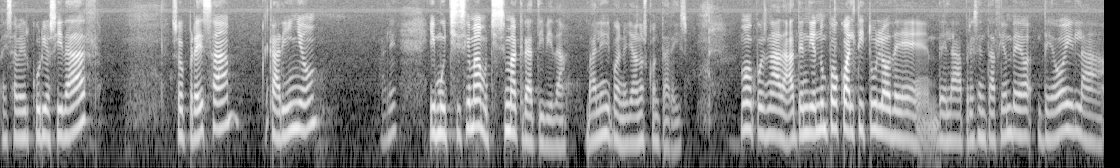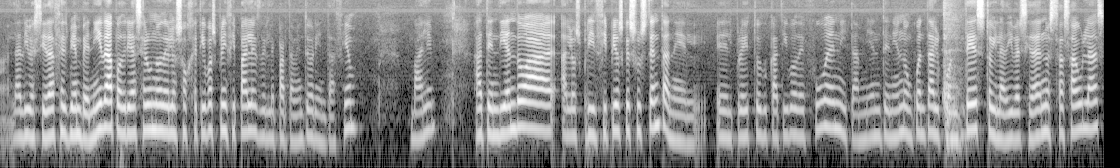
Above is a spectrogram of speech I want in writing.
Vais a ver curiosidad, sorpresa, cariño, ¿vale? Y muchísima, muchísima creatividad, ¿vale? Bueno, ya nos contaréis. Bueno, pues nada, atendiendo un poco al título de, la presentación de, hoy, la, la, diversidad es bienvenida, podría ser uno de los objetivos principales del Departamento de Orientación, ¿vale? Atendiendo a, los principios que sustentan el, proyecto educativo de FUEN y también teniendo en cuenta el contexto y la diversidad de nuestras aulas,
